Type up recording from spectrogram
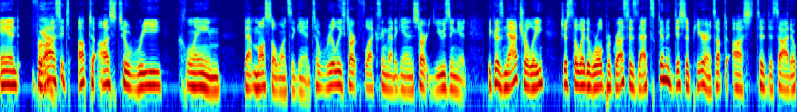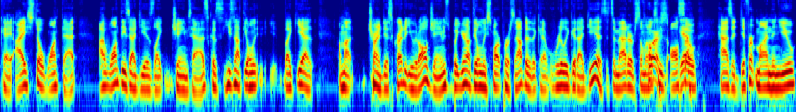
And for yeah. us, it's up to us to reclaim that muscle once again, to really start flexing that again and start using it. Because naturally, just the way the world progresses, that's going to disappear. And it's up to us to decide, okay, I still want that. I want these ideas like James has, because he's not the only, like, yeah, I'm not trying to discredit you at all, James, but you're not the only smart person out there that can have really good ideas. It's a matter of someone of else who's also yeah. has a different mind than you,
